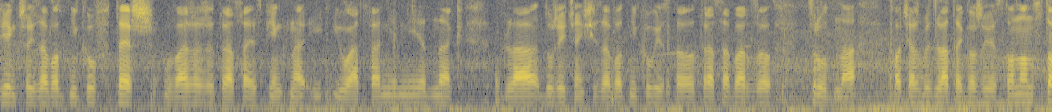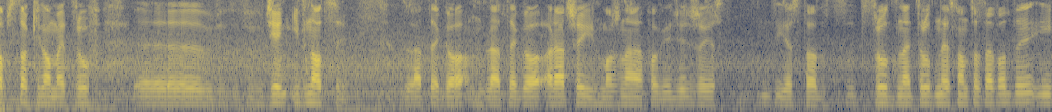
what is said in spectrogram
Większość zawodników też uważa, że trasa jest piękna i, i łatwa, niemniej jednak dla dużej części zawodników jest to trasa bardzo trudna, chociażby dlatego, że jest to non-stop 100 km w dzień i w nocy. Dlatego, dlatego raczej można powiedzieć, że jest, jest to trudne, trudne są to zawody i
